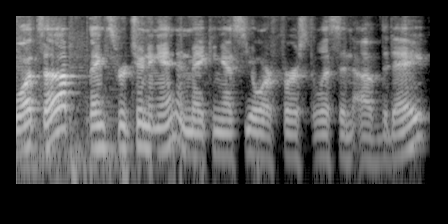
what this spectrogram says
What's up? Thanks for tuning in and making us your first listen of the day.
